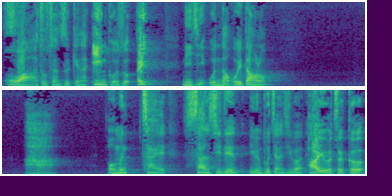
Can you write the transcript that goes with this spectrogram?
华州禅师给他应果说：“哎，你已经闻到味道了。”啊，我们在三系列里面不讲基本，还有这个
